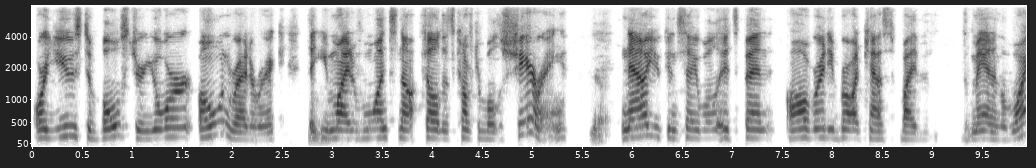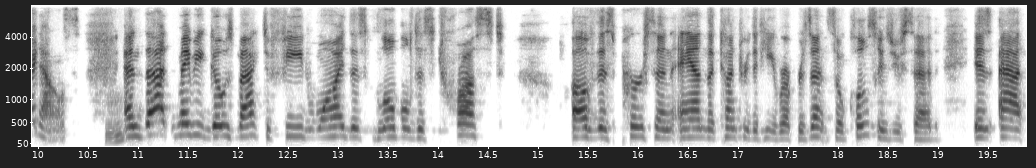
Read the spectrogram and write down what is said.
or use to bolster your own rhetoric that you mm-hmm. might have once not felt as comfortable sharing. Yeah. Now you can say, well, it's been already broadcast by the man in the White House. Mm-hmm. And that maybe goes back to feed why this global distrust of this person and the country that he represents so closely, as you said, is at,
